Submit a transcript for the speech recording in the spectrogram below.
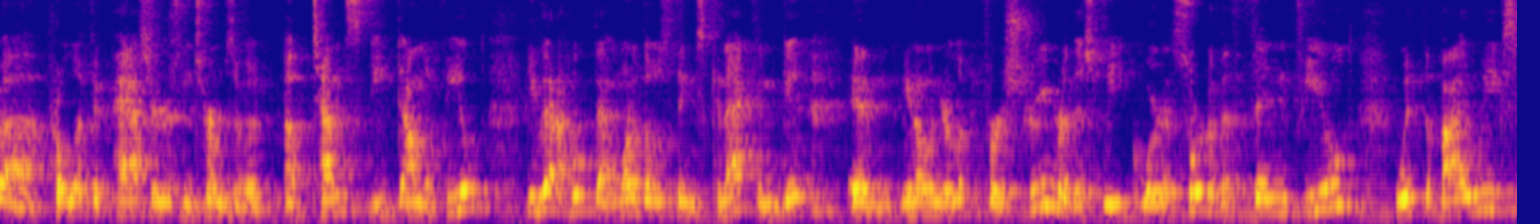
uh, prolific passers in terms of uh, attempts deep down the field. You've got to hope that one of those things connect and get. And you know, when you're looking for a streamer this week, where it's sort of a thin field with the bye weeks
